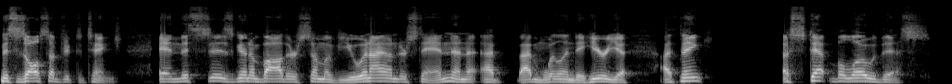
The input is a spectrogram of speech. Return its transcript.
This is all subject to change. And this is going to bother some of you. And I understand. And I, I'm willing to hear you. I think a step below this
